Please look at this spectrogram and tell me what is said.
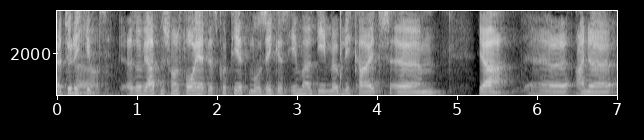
Natürlich ja. gibt also wir hatten schon vorher diskutiert, Musik ist immer die Möglichkeit, ähm, ja, äh, eine,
